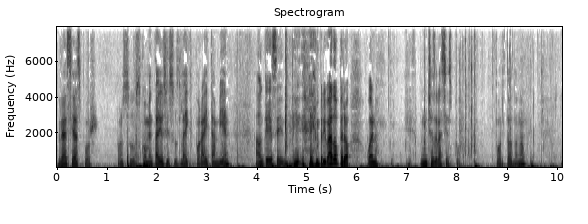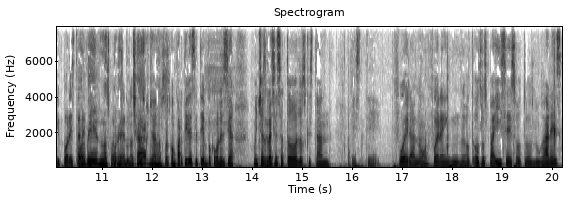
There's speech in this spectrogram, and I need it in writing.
Gracias por, por sus comentarios y sus likes por ahí también, aunque es en, en, privado, pero bueno, muchas gracias por, por todo, ¿no? y por estar por vernos, por, vernos, por escucharnos, por compartir este tiempo, como les decía. Muchas gracias a todos los que están este fuera, ¿no? Fuera en otros países, otros lugares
